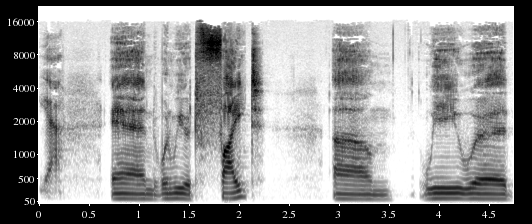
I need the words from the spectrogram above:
Yeah. And when we would fight, um, we would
